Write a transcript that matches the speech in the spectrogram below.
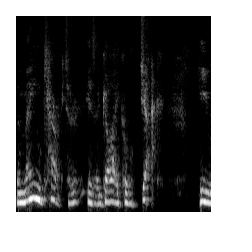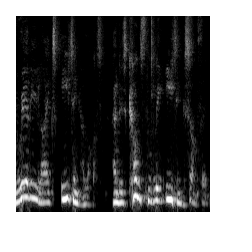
The main character is a guy called Jack. He really likes eating a lot and is constantly eating something.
